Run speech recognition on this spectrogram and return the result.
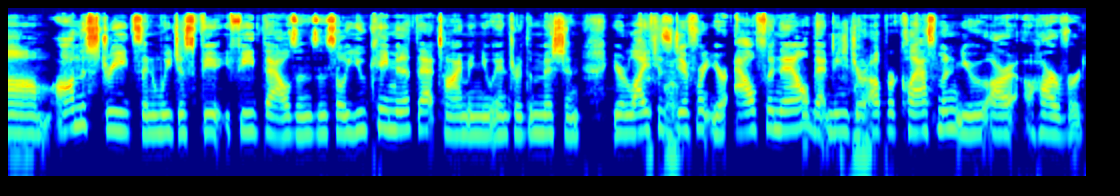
Um, on the streets, and we just fe- feed thousands. And so you came in at that time and you entered the mission. Your life Yes, is ma'am. different. You're alpha now. That means Yes, you're ma'am. upperclassman. You are Harvard.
